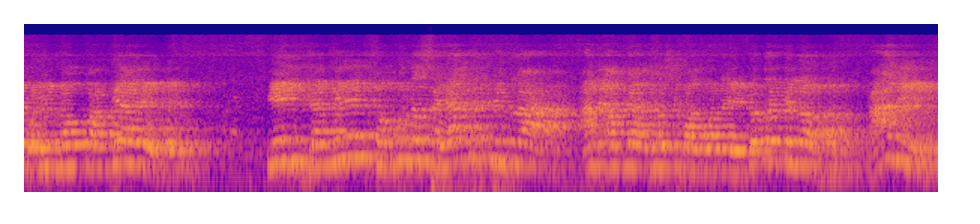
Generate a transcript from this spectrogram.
प्रवीण भाऊ पांडे आहेत की ज्यांनी संपूर्ण सह्याद्री टीमला आणि आपल्या आदिवासी बांधवांना एकत्र केलं. आणि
